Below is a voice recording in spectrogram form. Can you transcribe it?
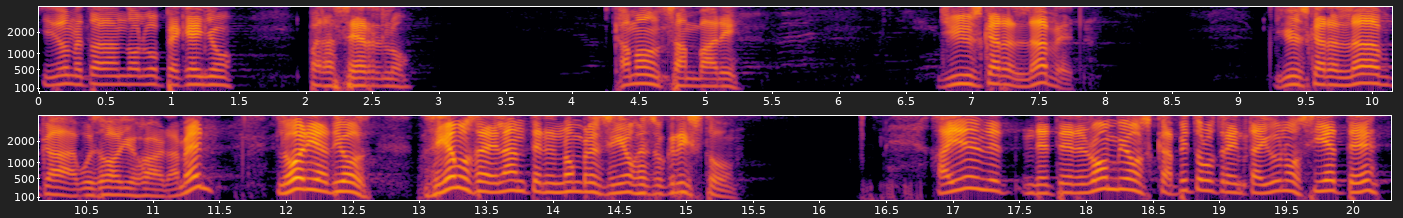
y Dios me está dando algo pequeño para hacerlo. Come on, somebody. You just gotta love it. You just gotta love God with all your heart. Amén. Gloria a Dios. Sigamos adelante en el nombre del Señor Jesucristo. Ahí en Deuteronomios capítulo 31, 7,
